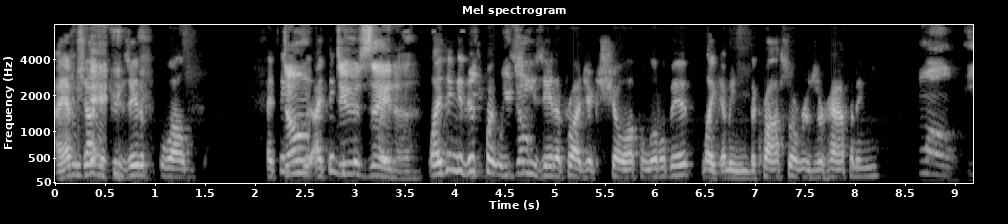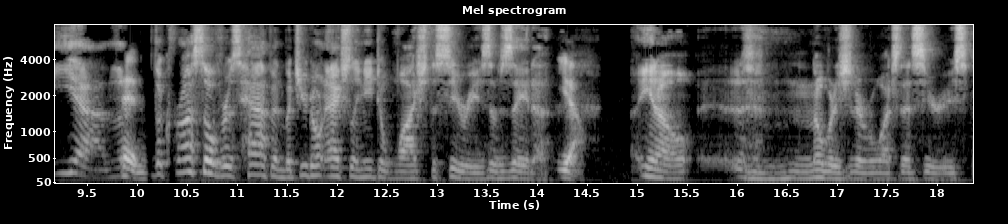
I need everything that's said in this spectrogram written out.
I haven't gotten through Zeta. Well, I think Don't I think do this point- Zeta. well, I think at this You- point we you see don't- Zeta projects show up a little bit. Like, I mean, the crossovers are happening. Well, yeah, the, the crossovers happen, but you don't actually need to watch the series of Zeta. Yeah, You know, nobody should ever watch that series.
